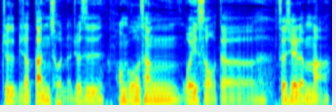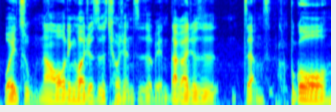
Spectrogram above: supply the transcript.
就是比较单纯的，就是黄国昌为首的这些人马为主，然后另外就是邱显智这边，大概就是。这样子，不过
